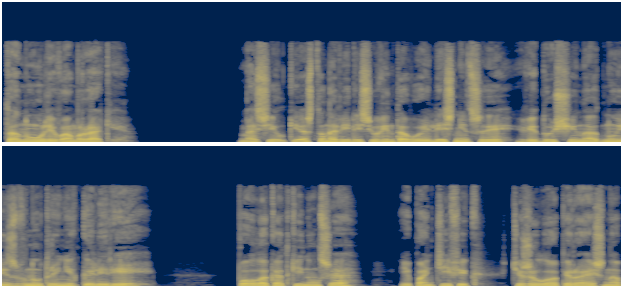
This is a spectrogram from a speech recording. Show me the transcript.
тонули во мраке. Носилки остановились у винтовой лестницы, ведущей на одну из внутренних галерей. Полок откинулся, и понтифик, тяжело опираясь на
